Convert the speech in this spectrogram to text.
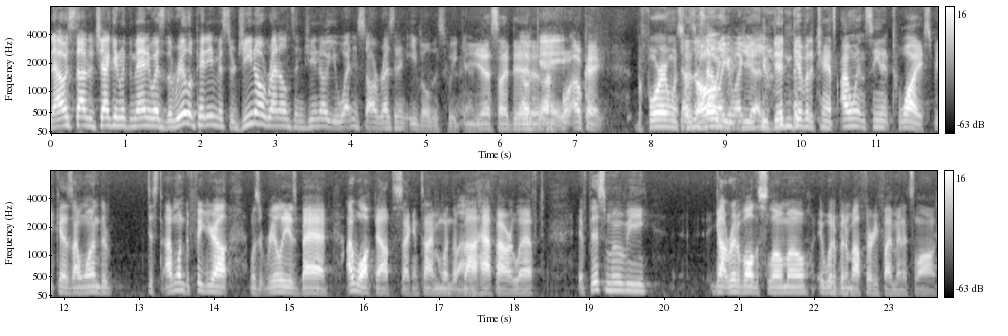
now it's time to check in with the man who has the Reel Opinion, Mr. Geno Reynolds. And Geno, you went and saw Resident Evil this weekend. Yes, I did. Okay. Okay. Before everyone says, Doesn't sound "Oh, like you, you, you didn't give it a chance," I went and seen it twice because I wanted to just I wanted to figure out was it really as bad. I walked out the second time when the Wow. about a half hour left. If this movie got rid of all the slow mo, it would have been Mm-hmm. about 35 minutes long.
